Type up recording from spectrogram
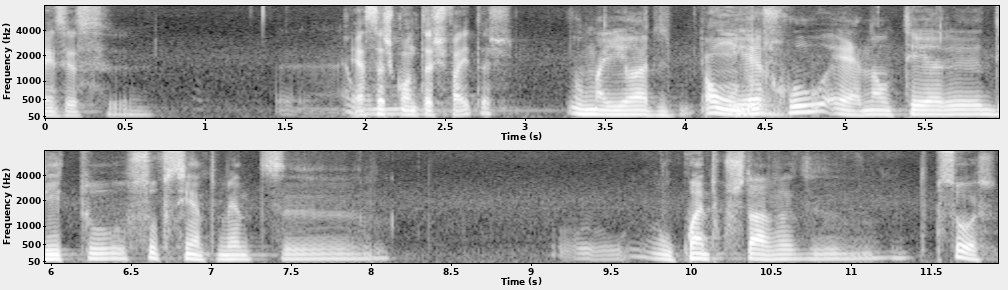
Tens esse, essas contas feitas? O maior um dos. erro é não ter dito suficientemente eh, o quanto gostava de, de pessoas.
